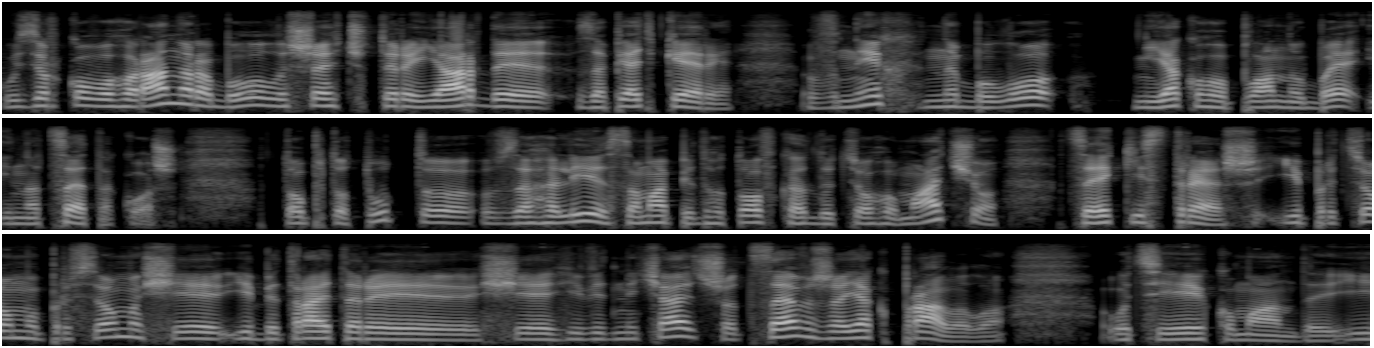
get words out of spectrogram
у зіркового ранера було лише 4 ярди за 5 кері. В них не було ніякого плану Б і на це також. Тобто тут е, взагалі сама підготовка до цього матчу це якийсь треш. І при цьому, при всьому, ще і бітрайтери ще і відмічають, що це вже як правило у цієї команди. І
